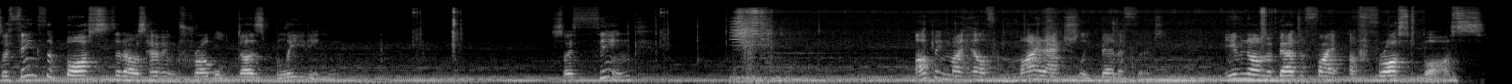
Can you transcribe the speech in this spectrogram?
Because I think the boss that I was having trouble does bleeding. So I think upping my health might actually benefit. Even though I'm about to fight a frost boss.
